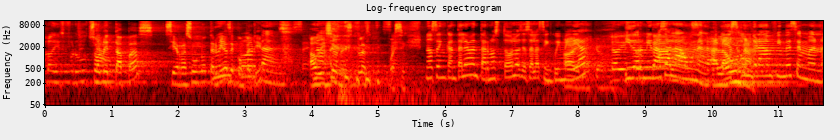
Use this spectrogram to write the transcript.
lo disfrutan. son etapas, cierras uno, terminas de competir, audiciones, clases, pues sí. Nos encanta levantarnos todos los días a las cinco y media no. Lo y dormirnos a la una. A la es una. un gran fin de semana.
